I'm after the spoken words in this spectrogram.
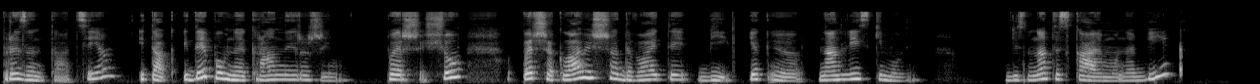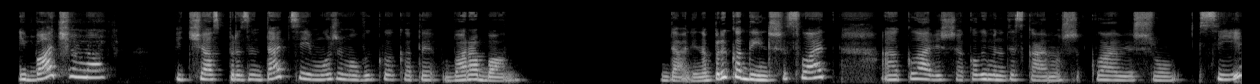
презентація. І так, іде повноекранний режим. Перше, що? Перша клавіша, давайте B, як е, на англійській мові. Дійсно, натискаємо на B і бачимо, під час презентації можемо викликати барабан. Далі, наприклад, інший слайд. Е, Клавіша, коли ми натискаємо клавішу C,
